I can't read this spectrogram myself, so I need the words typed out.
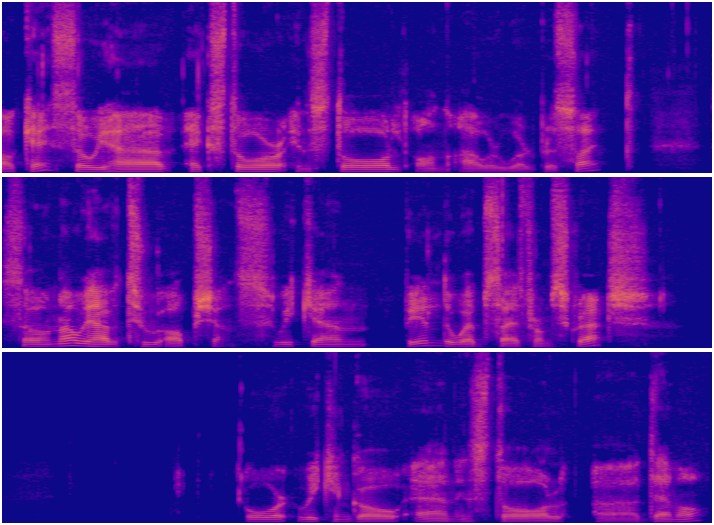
Okay, so we have XStore installed on our WordPress site. So now we have two options. We can build the website from scratch or we can go and install a demo.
